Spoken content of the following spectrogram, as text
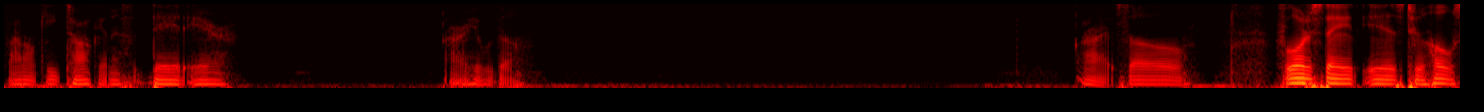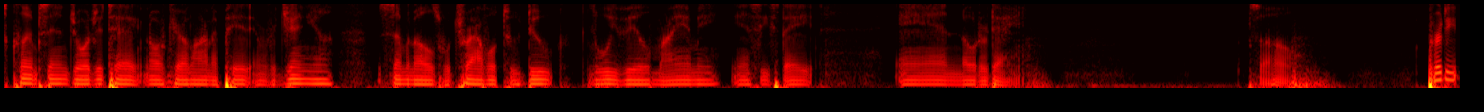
If I don't keep talking, it's dead air. All right, here we go. All right, so Florida State is to host Clemson, Georgia Tech, North Carolina, Pitt, and Virginia. The Seminoles will travel to Duke, Louisville, Miami, NC State, and Notre Dame. So pretty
